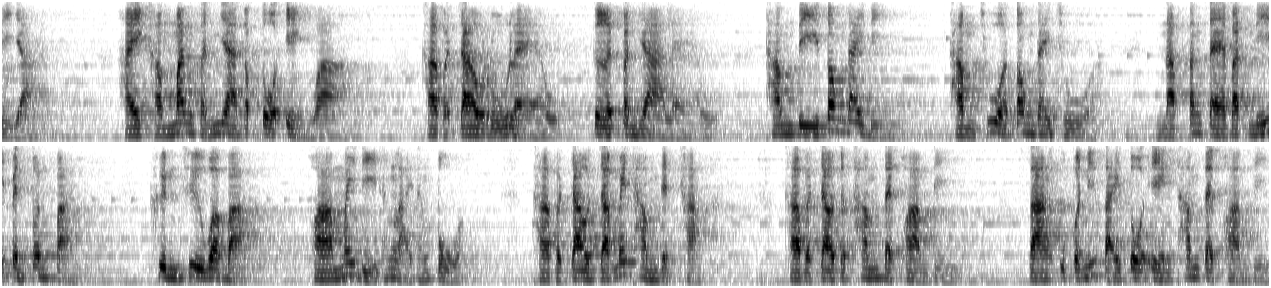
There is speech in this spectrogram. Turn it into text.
ฏิญาณให้คำมั่นสัญญากับตัวเองว่า ข้าพเจ้ารู้แล้ว เกิดปัญญาแล้วทำดีต้องได้ดีทำชั่วต้องได้ชั่ว นับตั้งแต่บัดนี้เป็นต้นไป ขึ้นชื่อว่าบาปความไม่ดีทั้งหลายทั้งปวง ข้าพเจ้าจะไม่ทำเด็ดขาด ข้าพเจ้าจะทำแต่ความดี สร้างอุปนิสัยตัวเองทำแต่ความดี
